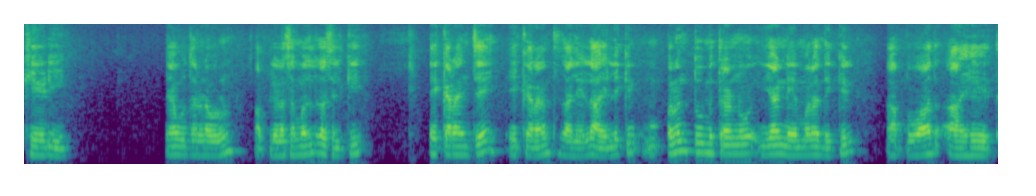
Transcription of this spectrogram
खेडी या उदाहरणावरून आपल्याला समजलंच असेल की एकारांचे एकारांत झालेलं आहे. लेकिन परंतु मित्रांनो या नियमाला देखील अपवाद आहेत.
